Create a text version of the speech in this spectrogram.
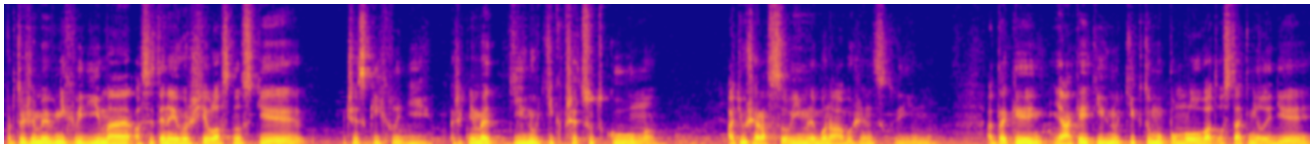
Protože my v nich vidíme asi ty nejhorší vlastnosti českých lidí. Řekněme tíhnutí k předsudkům, ať už rasovým nebo náboženským, a taky nějaké tíhnutí k tomu pomlouvat ostatní lidi,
